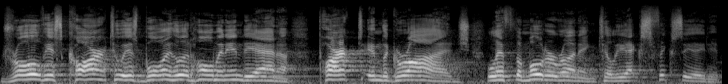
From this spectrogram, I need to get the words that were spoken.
Drove his car to his boyhood home in Indiana, parked in the garage, left the motor running till he asphyxiated.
